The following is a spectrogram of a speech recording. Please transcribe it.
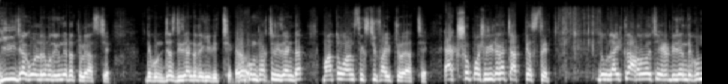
গিরিজা গোল্ডের মধ্যে কিন্তু এটা চলে আসছে। দেখুন জাস্ট ডিজাইনটা দেখিয়ে দিচ্ছে। এরকম থাকছে ডিজাইনটা মাত্র ওয়ান সিক্সটি ফাইভ চলে যাচ্ছে। একশো পঁয়ষট্টি টাকা চারটে সেট দেখুন লাইট কালার আরও রয়েছে, এটা ডিজাইন দেখুন।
